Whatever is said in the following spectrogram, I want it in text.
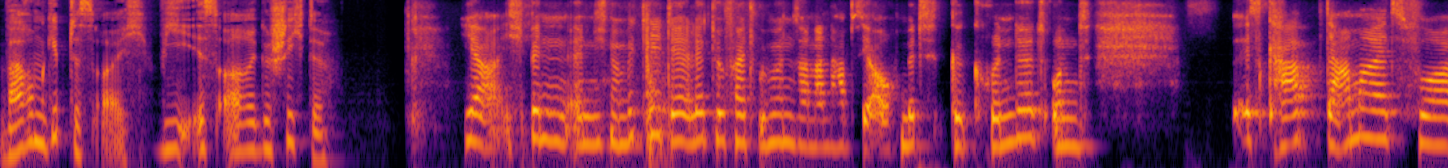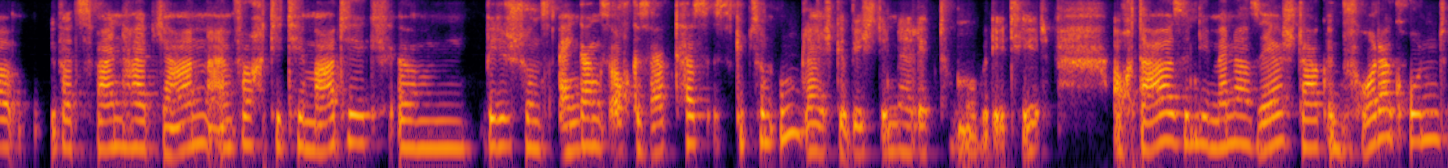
Warum gibt es euch? Wie ist eure Geschichte? Ja, ich bin äh, nicht nur Mitglied der Electrified Women, sondern habe sie auch mitgegründet und es gab damals vor über zweieinhalb Jahren einfach die Thematik, ähm, wie du schon eingangs auch gesagt hast, es gibt so ein Ungleichgewicht in der Elektromobilität. Auch da sind die Männer sehr stark im Vordergrund.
